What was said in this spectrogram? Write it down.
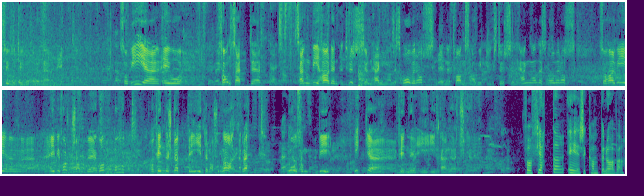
27, eh, for å nevne ett. Så vi eh, er jo sånn sett eh, Selv om vi har den trusselen hengende over oss, denne tvangsavviklingstrusselen hengende over oss, så har vi, eh, er vi fortsatt ved godt mot og finner støtte i internasjonal rett. Noe som vi ikke finner i internrettslige regler. For Fjetter er ikke kampen over.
